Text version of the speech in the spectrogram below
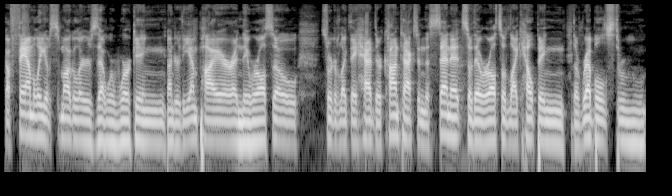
a family of smugglers that were working under the Empire, and they were also sort of like they had their contacts in the Senate, so they were also like helping the rebels through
